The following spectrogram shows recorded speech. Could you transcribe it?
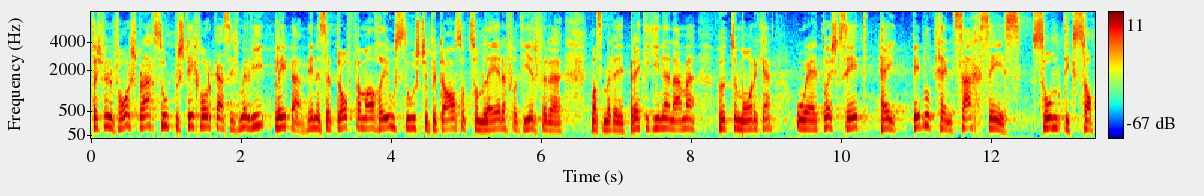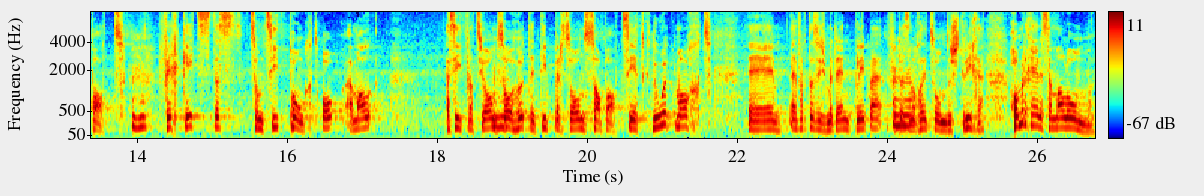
Du hast mir im Vorgespräch super Stichwort gegeben. Es ist mir wie geblieben. Wir haben uns getroffen, mal ein bisschen austauscht über das, so zum Lehren von dir, für, äh, was wir in Predigt nehmen heute Morgen. Und äh, du hast gesehen, hey, die Bibel kennt sechs Sees, Sonntag, Sabbat. Mhm. Vielleicht gibt es das zum Zeitpunkt auch einmal eine Situation, mhm. so heute die Person Sabbat. Sie hat genug gemacht, äh, einfach das ist mir dann geblieben, für mhm. das noch ein bisschen zu unterstreichen. Kommen wir kehren es einmal um.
